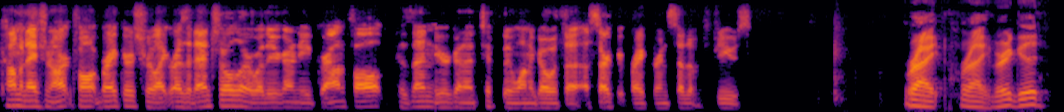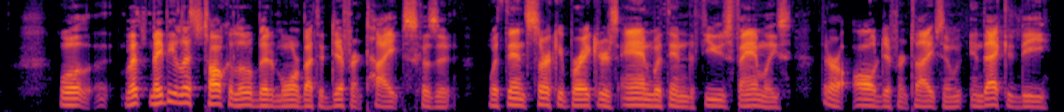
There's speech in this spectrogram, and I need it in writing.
combination arc fault breakers for like residential or whether you're going to need ground fault, because then you're going to typically want to go with a, a circuit breaker instead of a fuse. Right, right. Very good. Well, let's maybe let's talk a little bit more about the different types because it within circuit breakers and within the fuse families, there are all different types, and, and that could be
